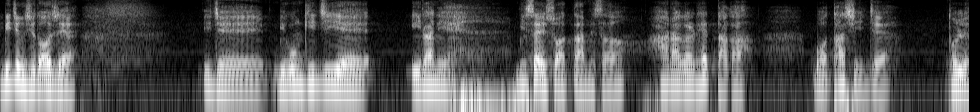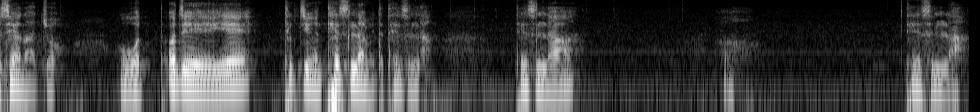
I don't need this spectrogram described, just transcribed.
미증시도 어제 이제 미군 기지에 이란이 미사일 쏘았다 하면서 하락을 했다가 뭐 다시 이제 돌려 세워놨죠. 그리고 어제의 특징은 테슬라입니다. 테슬라. 테슬라. 어. 테슬라.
